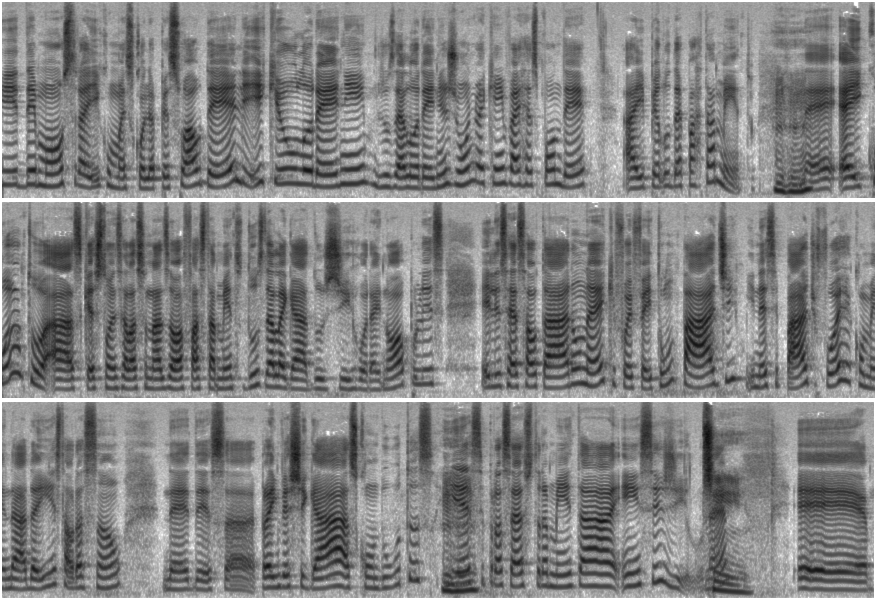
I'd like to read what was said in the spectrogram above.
que demonstra aí com uma escolha pessoal dele e que o Lorene, José Lorene Júnior é quem vai responder aí pelo departamento. Uhum. Né? É, e quanto às questões relacionadas ao afastamento dos delegados de Rorainópolis, eles ressaltaram né, que foi feito um PAD, e nesse PAD foi recomendada a instauração né, dessa para investigar as condutas, uhum. e esse processo tramita em sigilo. Né? Sim. Né? É,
